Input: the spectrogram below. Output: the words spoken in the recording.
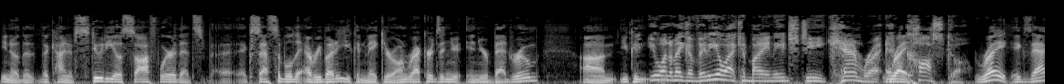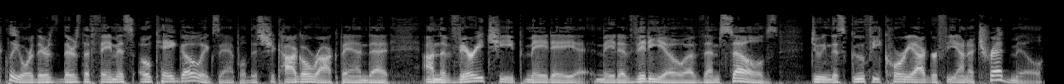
you know, the, the kind of studio software that's uh, accessible to everybody. You can make your own records in your in your bedroom. Um, you can. You want to make a video? I can buy an HD camera at right. Costco. Right, exactly. Or there's there's the famous OK Go example, this Chicago rock band that on the very cheap made a made a video of themselves doing this goofy choreography on a treadmill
